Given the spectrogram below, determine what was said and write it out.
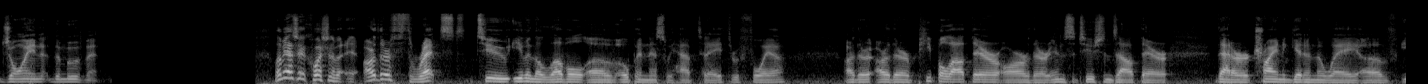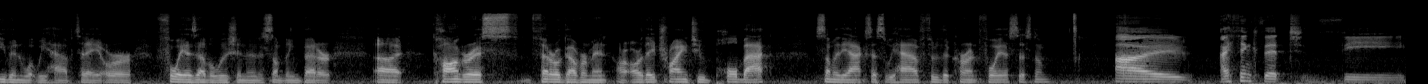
Join the movement. Let me ask you a question about are there threats to even the level of openness we have today through FOIA? Are there are there people out there or are there institutions out there that are trying to get in the way of even what we have today or FOIA's evolution into something better? Uh, Congress, federal government, are, are they trying to pull back some of the access we have through the current FOIA system? I I think that the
